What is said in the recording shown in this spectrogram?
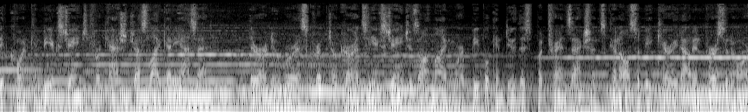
Bitcoin can be exchanged for cash just like any asset. There are numerous cryptocurrency exchanges online where people can do this but transactions can also be carried out in person or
